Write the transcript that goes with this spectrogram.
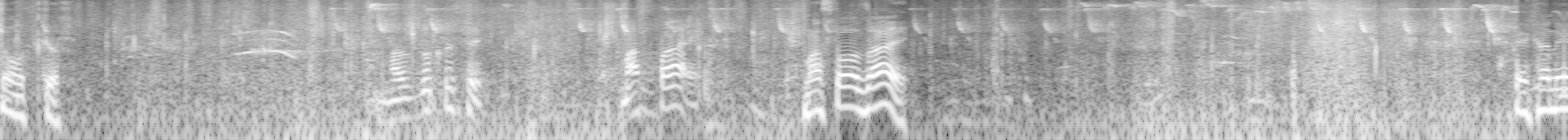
চমৎকার। মাছ ধরতেছে? মাছ পায়? মাছ পাওয়া যায়? এখানে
